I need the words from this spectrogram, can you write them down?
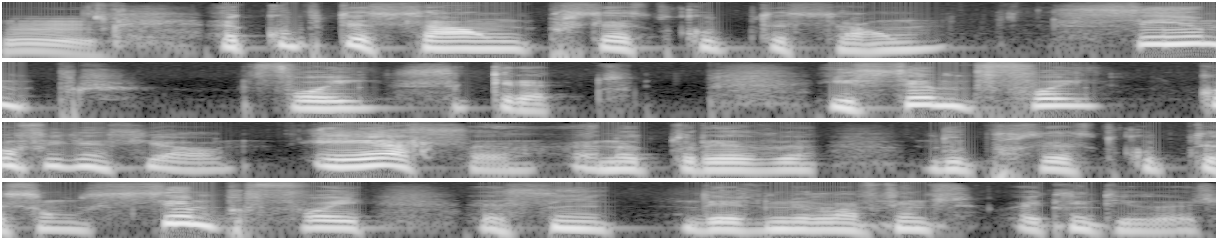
Hum. A cooptação, o processo de cooptação, sempre foi secreto e sempre foi confidencial. É essa a natureza do processo de cooptação. Sempre foi assim desde 1982.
